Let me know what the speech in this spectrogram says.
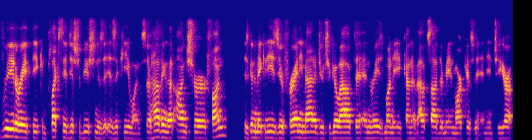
reiterate the complexity of distribution is, is a key one. So having that onshore fund is going to make it easier for any manager to go out and raise money kind of outside their main markets and into Europe.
